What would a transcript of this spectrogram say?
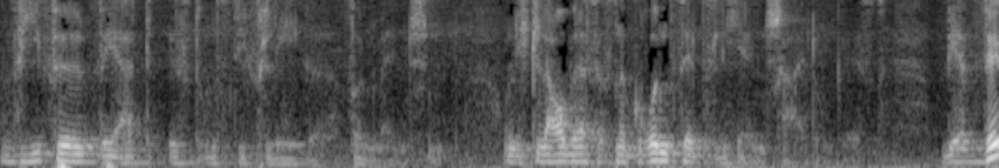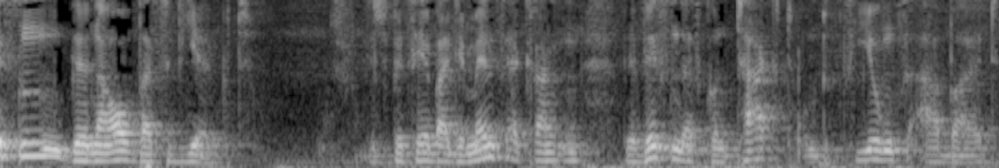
wie viel wert ist uns die Pflege von Menschen? Und ich glaube, dass das eine grundsätzliche Entscheidung ist. Wir wissen genau, was wirkt. Speziell bei Demenzerkrankten. Wir wissen, dass Kontakt und Beziehungsarbeit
